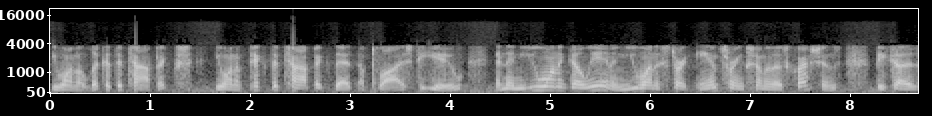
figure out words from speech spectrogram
You want to look at the topics. You want to pick the topic that applies to you, and then you want to go in and you want to start answering some of those questions because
